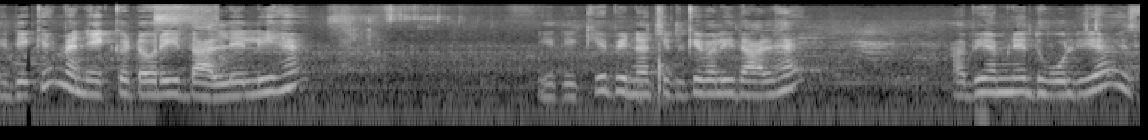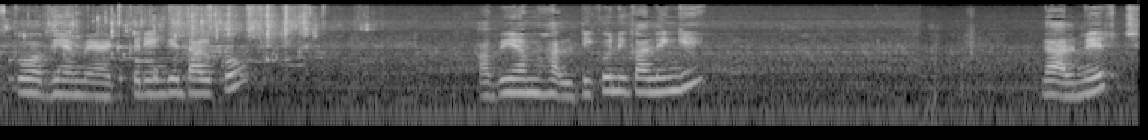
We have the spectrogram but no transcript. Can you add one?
ये देखिए, मैंने एक कटोरी दाल ले ली है। ये देखिए, बिना छिलके वाली दाल है। अभी हमने धो लिया, इसको अभी हम ऐड करेंगे दाल को। अभी हम हल्दी को निकालेंगे। लाल मिर्च,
